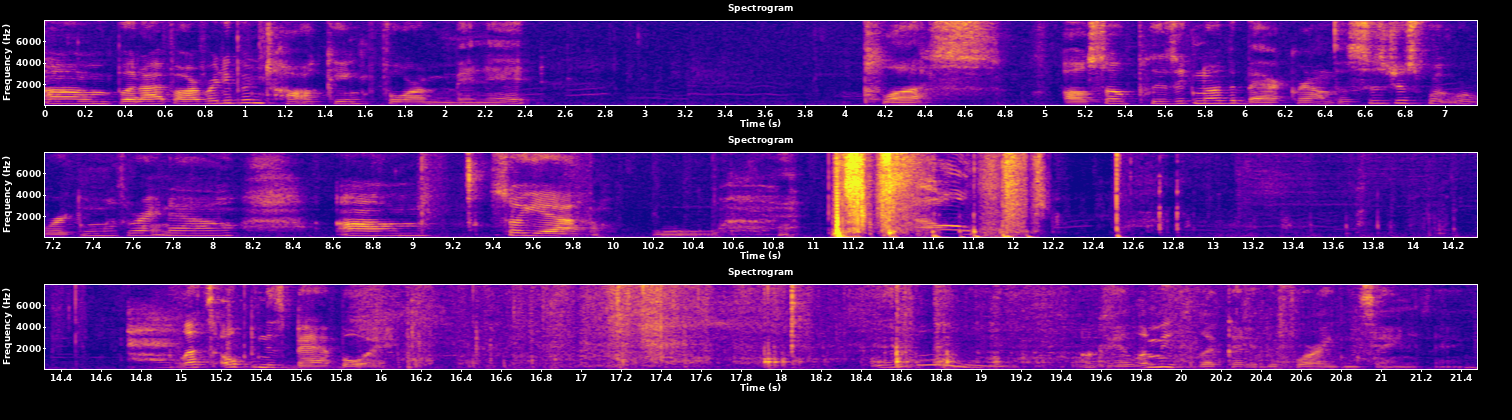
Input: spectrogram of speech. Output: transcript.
Um, but I've already been talking for a minute plus. Also, please ignore the background. This is just what we're working with right now. Um, so yeah. Let's open this bad boy. Okay, let me look at it before I even say anything.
